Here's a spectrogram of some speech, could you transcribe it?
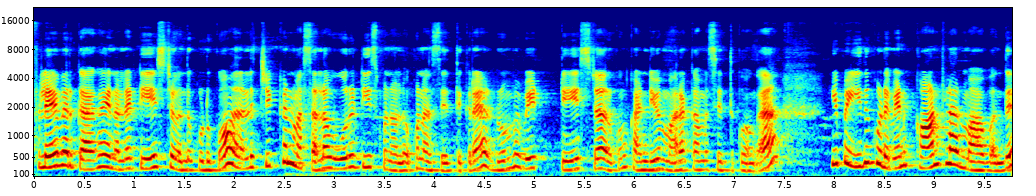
ஃப்ளேவருக்காக நல்ல டேஸ்ட்டை வந்து கொடுக்கும். அதனால் சிக்கன் மசாலா ஒரு டீஸ்பூன் அளவுக்கு நான் சேர்த்துக்கிறேன். ரொம்பவே டேஸ்ட்டாக இருக்கும். கண்டிப்பாக மறக்காமல் சேர்த்துக்கோங்க. இப்போ இது கூடவே கார்ன்ஃப்ளவர் மாவு வந்து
